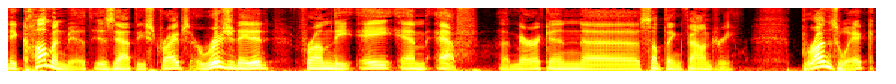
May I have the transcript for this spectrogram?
a common myth is that the stripes originated from the AMF, American uh, something foundry. Brunswick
